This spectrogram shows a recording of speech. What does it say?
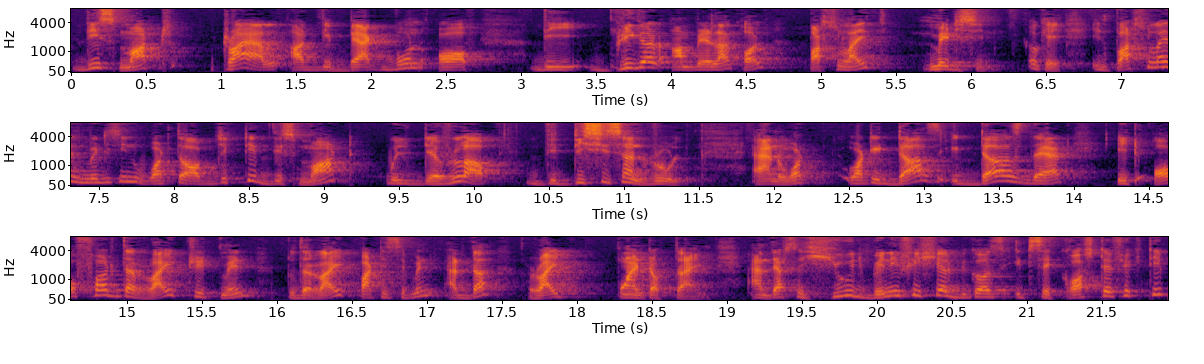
this smart trial are the backbone of the bigger umbrella called personalized medicine. Okay, in personalized medicine, what the objective? The smart will develop the decision rule, and what what it does, it does that it offers the right treatment to the right participant at the right point of time. And that's a huge beneficial because it's a cost effective.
